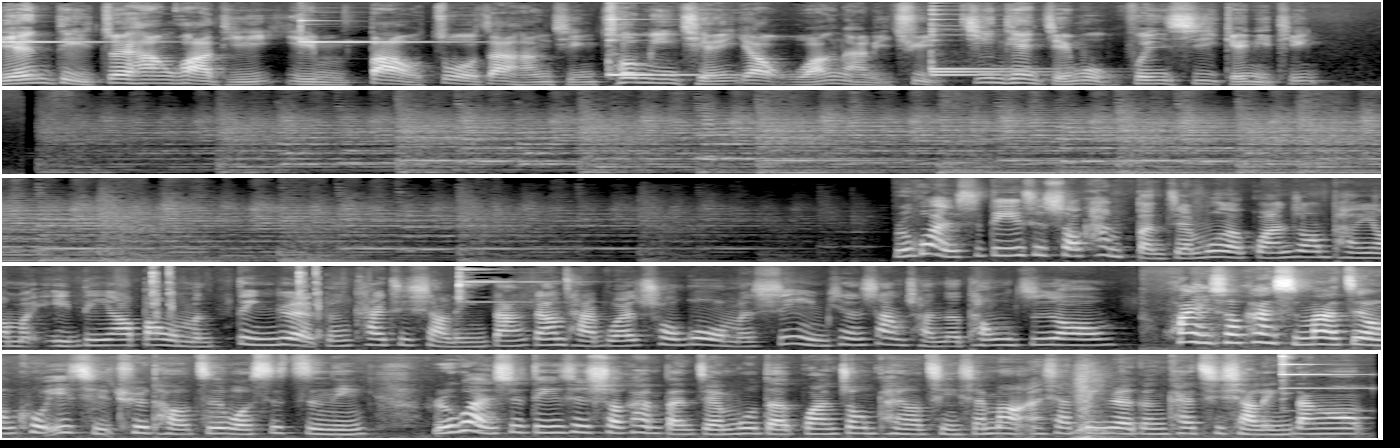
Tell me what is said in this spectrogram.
年底最夯话题引爆作战行情，聪明钱要往哪里去？今天节目分析给你听。如果你是第一次收看本节目的观众朋友们，一定要帮我们订阅跟开启小铃铛，这样才不会错过我们新影片上传的通知哦。欢迎收看 Smart 金融库，一起去投资，我是子宁。如果你是第一次收看本节目的观众朋友，请先帮我按下订阅跟开启小铃铛哦。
